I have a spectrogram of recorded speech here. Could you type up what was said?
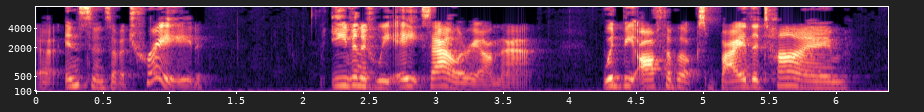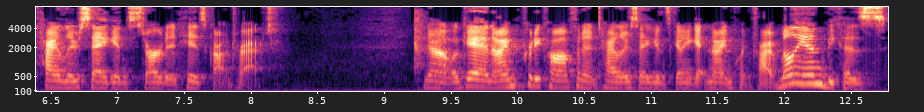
uh, instance of a trade, even if we ate salary on that, would be off the books by the time Tyler Seguin started his contract. Now, again, I'm pretty confident Tyler Seguin's going to get 9.5 million because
